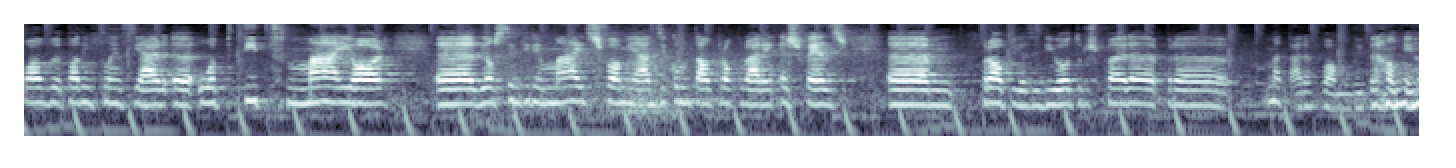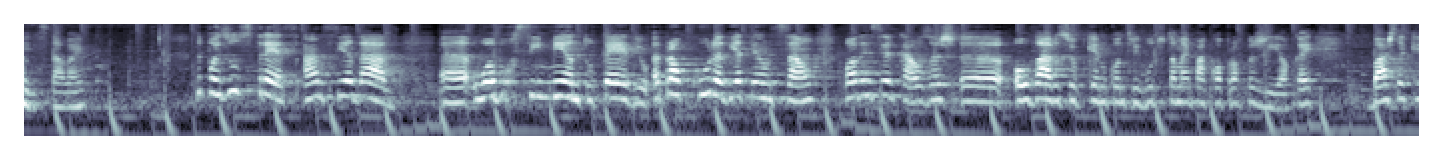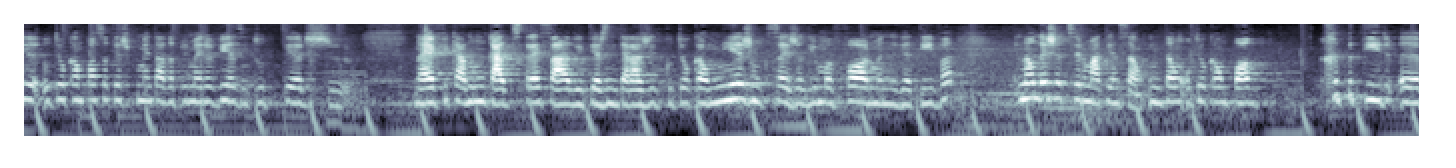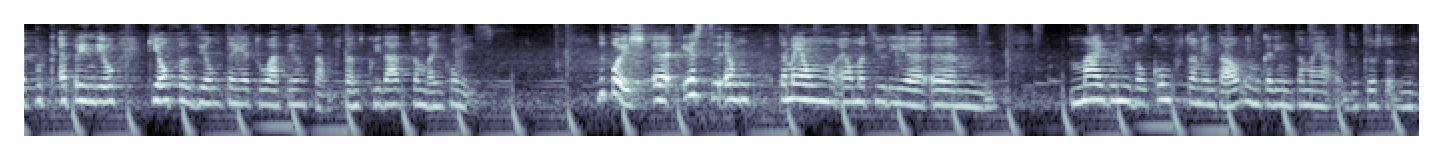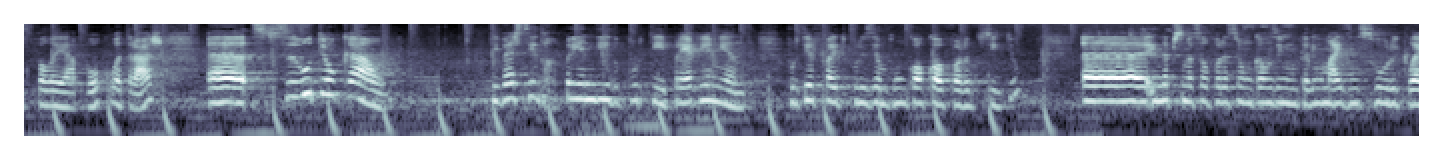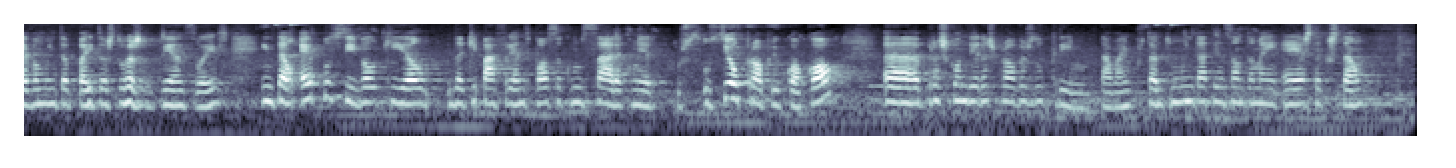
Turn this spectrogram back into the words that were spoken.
pode, pode influenciar uh, o apetite maior, uh, deles se sentirem mais esfomeados e, como tal, procurarem as fezes uh, próprias e de outros para, para matar a fome, literalmente, está bem? Depois, o stress, a ansiedade, Uh, o aborrecimento, o tédio, a procura de atenção podem ser causas uh, ou dar o seu pequeno contributo também para a coprofagia, ok? Basta que o teu cão possa ter experimentado a primeira vez e tu teres não é, ficado um bocado estressado e teres interagido com o teu cão, mesmo que seja de uma forma negativa, não deixa de ser uma atenção. Então o teu cão pode repetir uh, porque aprendeu que ao fazê-lo tem a tua atenção. Portanto, cuidado também com isso. Depois, uh, este é um, também é, um, é uma teoria um, mais a nível comportamental e um bocadinho também do que eu estou, do que falei há pouco atrás. Uh, se o teu cão tiver sido repreendido por ti previamente por ter feito, por exemplo, um cocó fora do sítio, uh, ainda por cima se ele for assim um cãozinho um bocadinho mais inseguro e que leva muito a peito as tuas repreensões, então é possível que ele daqui para a frente possa começar a comer o seu próprio cocó uh, para esconder as provas do crime, está bem? Portanto, muita atenção também a esta questão.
